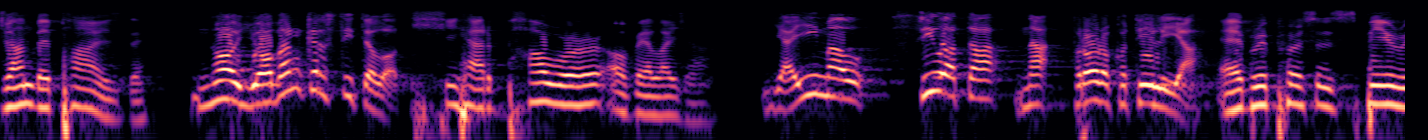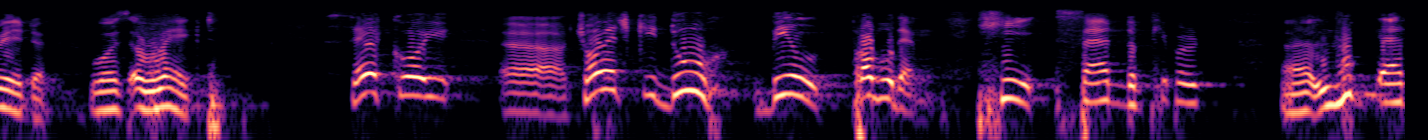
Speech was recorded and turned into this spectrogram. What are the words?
John baptized, Но Јован Крстителот he had power of Elijah. ја имал силата на пророкот Илија. Every person's spirit was awaked. Секој човечки дух бил пробуден. He said the people uh, look at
